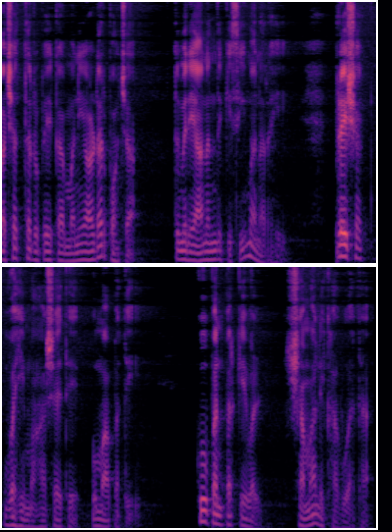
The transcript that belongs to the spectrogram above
पचहत्तर रुपये का मनी ऑर्डर पहुँचा तो मेरे आनंद की सीमा न रही। प्रेषक वही महाशय थे, उमापति। कूपन पर केवल क्षमा लिखा हुआ था।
